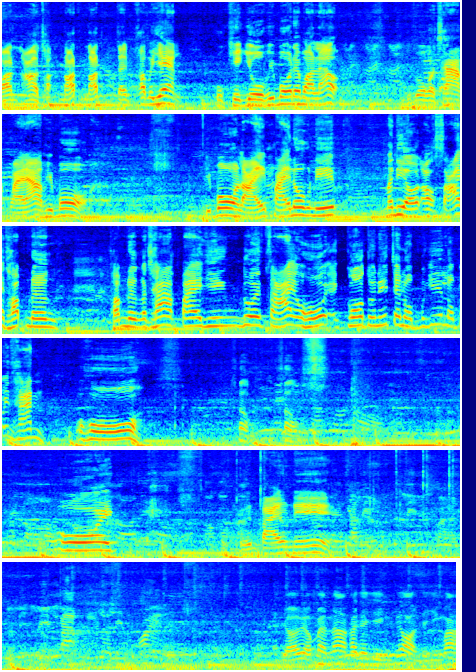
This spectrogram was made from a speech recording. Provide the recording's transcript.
บอลเอาน็อตน็อตแต่เข้าไปแย่งผูกขีกอยู่พี่โบได้บอลแล้วพี่โบกระชากไปแล้วพี่โบพี่โบไหลไปลูกนี้มาเดี่ยวออกซ้ายท็อปหนึ่งท็อปหนึ่งกระชากไปยิงด้วยซ้ายโอ้โหโกตัวนี้จะหลบเมื่อกี้หลบไม่ทัน โอ้โหโอ้ยปืนไปลูกนี้ เดี๋ยวเดี๋ยวแมตช์หน้าใครจะยิงพี่อ่อนจะยิงป่ะ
